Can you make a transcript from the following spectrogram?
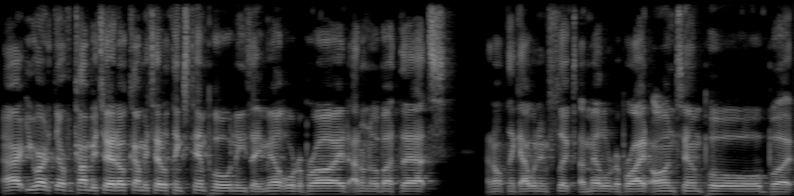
All right, you heard it there from Commutato. Commutato thinks Tim Pool needs a mail order bride. I don't know about that. I don't think I would inflict a mail order bride on Tim Pool, but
